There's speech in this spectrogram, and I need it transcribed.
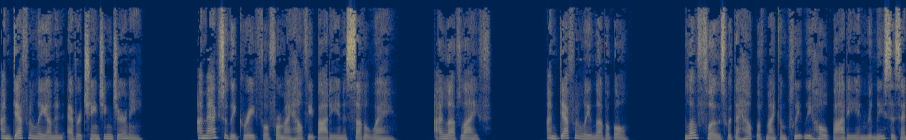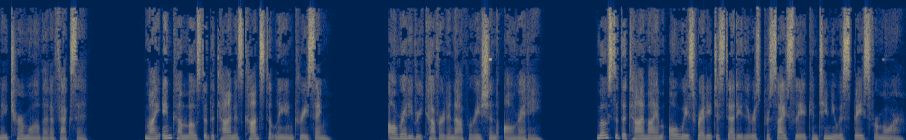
I'm definitely on an ever changing journey. I'm actually grateful for my healthy body in a subtle way. I love life. I'm definitely lovable. Love flows with the help of my completely whole body and releases any turmoil that affects it. My income most of the time is constantly increasing. Already recovered in operation already. Most of the time, I am always ready to study. There is precisely a continuous space for more.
